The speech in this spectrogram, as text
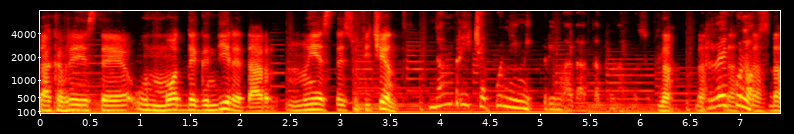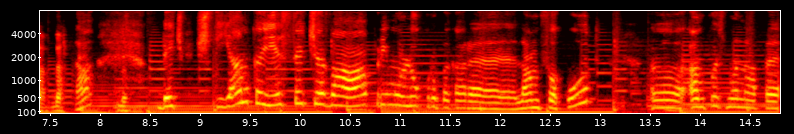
dacă vrei, este un mod de gândire, dar nu este suficient. N-am priceput nimic prima dată până am văzut. Da, da, Recunosc. Da, da, da, da? da. Deci știam că este ceva, primul lucru pe care l-am făcut, uh, am pus mâna pe,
